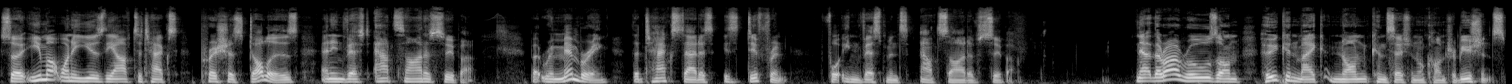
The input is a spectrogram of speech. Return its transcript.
So you might want to use the after tax precious dollars and invest outside of super. But remembering the tax status is different for investments outside of super. Now, there are rules on who can make non concessional contributions.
